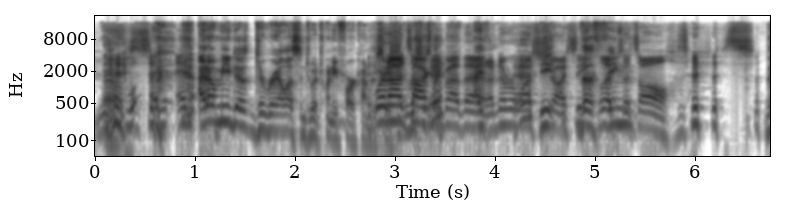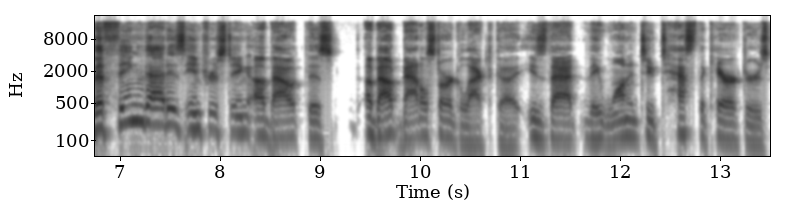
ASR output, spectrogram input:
No. So- and, and i don't mean to derail us into a 24 conversation we're not It was just talking like- about that. I- I've never watched the the- show. I've seen the clips. thing- That's all. the thing that is interesting about this about Battlestar Galactica is that they wanted to test the characters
